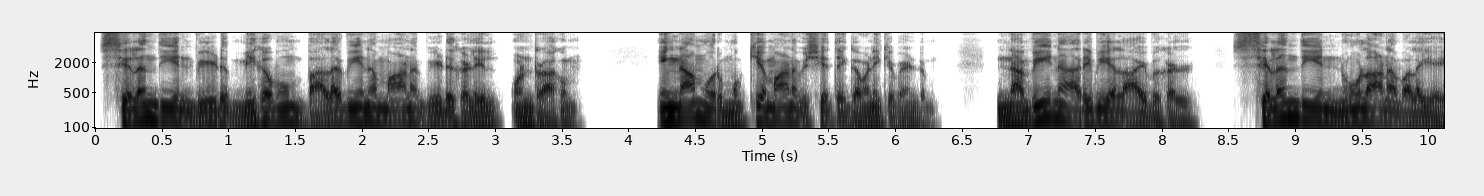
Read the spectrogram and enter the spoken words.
சிலந்தியின் வீடு மிகவும் பலவீனமான வீடுகளில் ஒன்றாகும். இங்கு நாம் ஒரு முக்கியமான விஷயத்தை கவனிக்க வேண்டும். நவீன அறிவியல் ஆய்வுகள் சிலந்தியின் நூலான வலையை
